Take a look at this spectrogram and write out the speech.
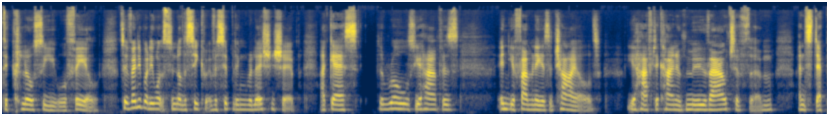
the closer you will feel. So if anybody wants to know the secret of a sibling relationship, I guess the roles you have as in your family as a child, you have to kind of move out of them and step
